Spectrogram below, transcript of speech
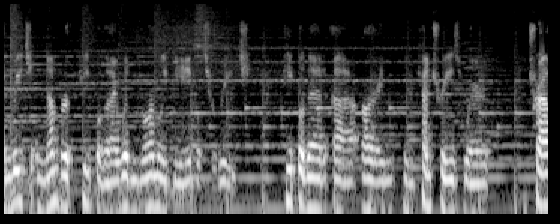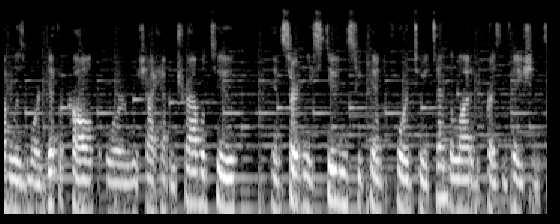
Can reach a number of people that I wouldn't normally be able to reach. People that uh, are in, in countries where travel is more difficult or which I haven't traveled to, and certainly students who can't afford to attend a lot of the presentations.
